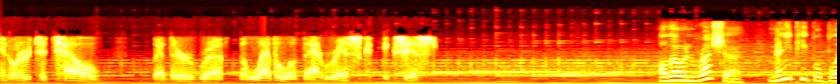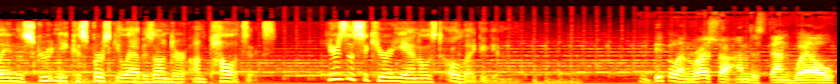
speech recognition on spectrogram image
in order to tell whether uh, the level of that risk exists. Although in Russia, many people blame the scrutiny Kaspersky Lab is under on politics. Here's the security analyst Oleg again. People in Russia understand well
